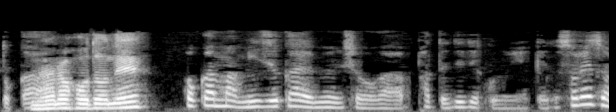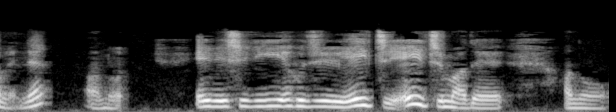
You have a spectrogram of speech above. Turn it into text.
とえ。なか、るほどね。他まあ短い文章がパッと出てくるんやけど、それぞれね、あの、ABCDEFGH、H まで、あの、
